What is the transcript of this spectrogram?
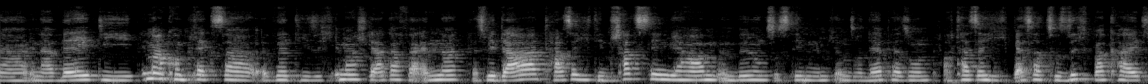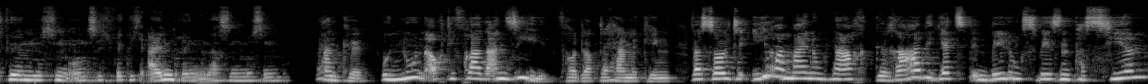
einer, in einer Welt, die immer komplexer wird, die sich immer stärker verändert, dass wir da tatsächlich den Schatz, den wir haben im Bildungssystem, nämlich unsere Lehrpersonen, auch tatsächlich besser zur Sichtbarkeit führen müssen und sich wirklich einbringen lassen müssen. Danke. Und nun auch die Frage an Sie, Frau Dr. Hermeking. Was sollte Ihrer Meinung nach gerade jetzt im Bildungswesen passieren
